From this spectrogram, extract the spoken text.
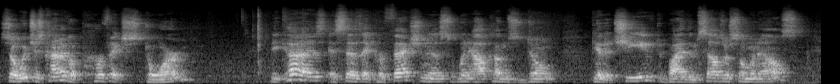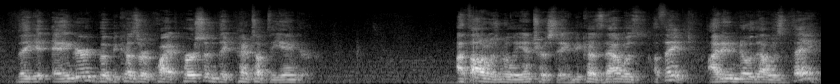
So, which is kind of a perfect storm, because it says a perfectionist, when outcomes don't get achieved by themselves or someone else, they get angered, but because they're a quiet person, they pent up the anger. I thought it was really interesting because that was a thing. I didn't know that was a thing.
